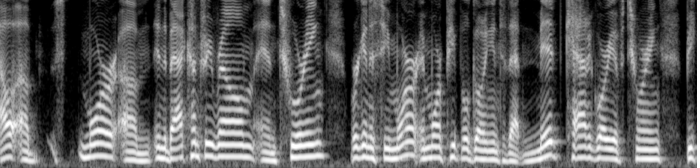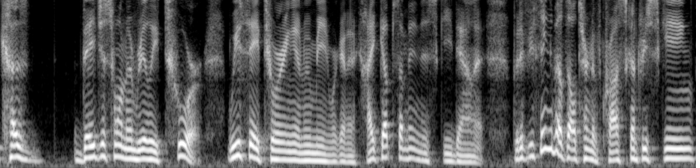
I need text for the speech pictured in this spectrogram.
Uh, more um, in the backcountry realm and touring, we're going to see more and more people going into that mid category of touring because they just want to really tour. We say touring and we mean we're going to hike up something and ski down it. But if you think about the alternative cross country skiing,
